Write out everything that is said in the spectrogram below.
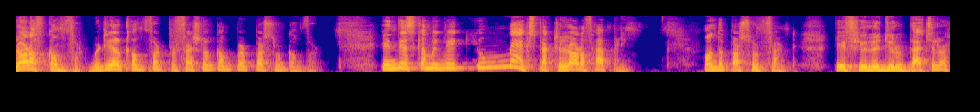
lot of comfort, material comfort, professional comfort, personal comfort. In this coming week, you may expect a lot of happening on the personal front. If you're eligible bachelor,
